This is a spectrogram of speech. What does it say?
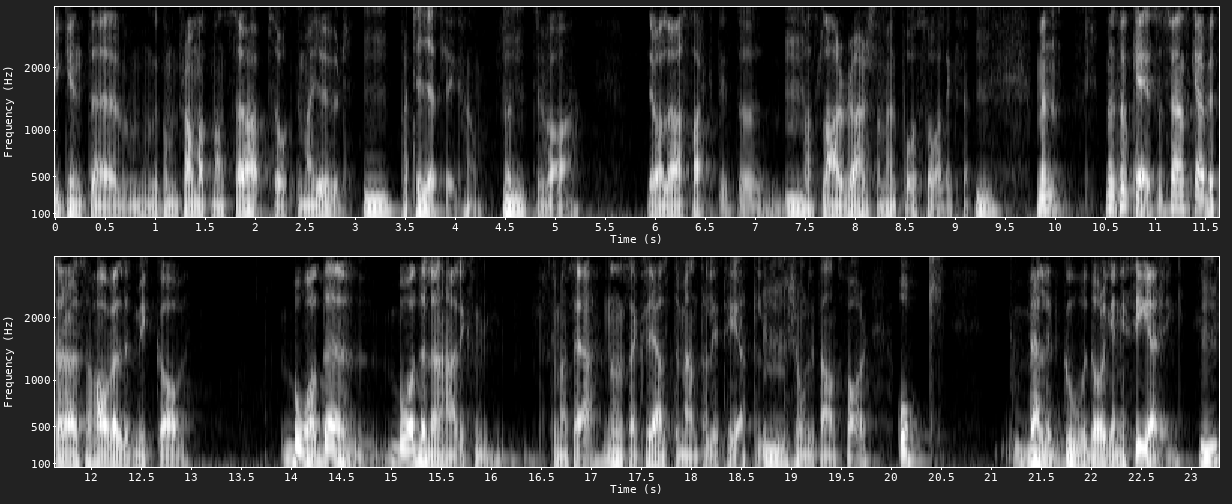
Fick ju inte, om det kom fram att man söp så åkte man ju ur Mm. partiet liksom. För Mm. att det var Det var lösaktigt och Mm. var slarvrar som höll på så liksom. Mm. Men, men så okej, så svensk arbetarrörelse har väldigt mycket av Både, både den här liksom Ska man säga, någon slags hjältementalitet, liksom Mm. personligt ansvar Och väldigt god organisering Mm.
